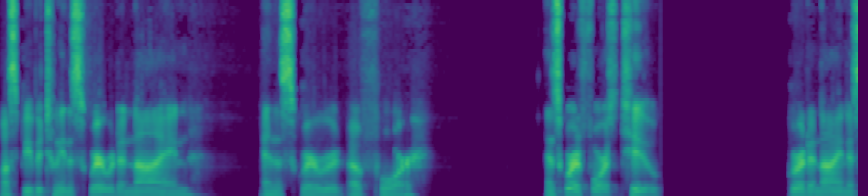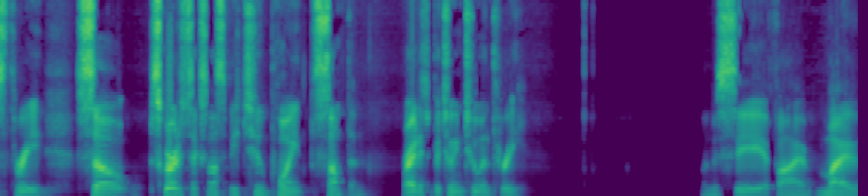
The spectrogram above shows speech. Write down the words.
must be between the square root of 9 and the square root of 4. And square root of 4 is 2. Square root of 9 is 3. So square root of 6 must be 2 point something, right? It's between 2 and 3. Let me see if I my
